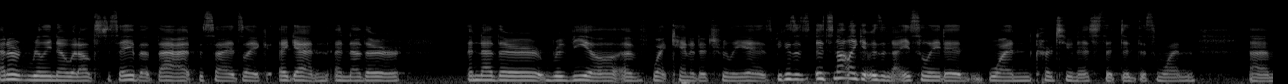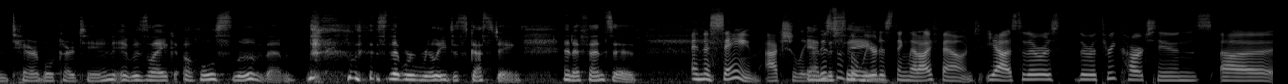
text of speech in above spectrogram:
i don't really know what else to say about that besides like again another another reveal of what Canada truly is. Because it's it's not like it was an isolated one cartoonist that did this one um, terrible cartoon. It was like a whole slew of them that were really disgusting and offensive. and the same actually And this the is same. the weirdest thing that i found yeah so there was there were three cartoons uh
